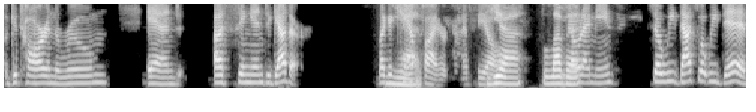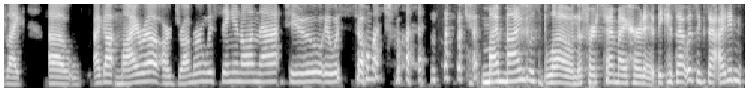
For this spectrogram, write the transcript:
a guitar in the room and us singing together, like a Yes. campfire kind of feel. Yeah. Love it. you know what I mean? So we that's what we did. Like uh I got Myra, our drummer was singing on that too. It was so much fun. my mind was blown the first time I heard it because that was exact. I didn't,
